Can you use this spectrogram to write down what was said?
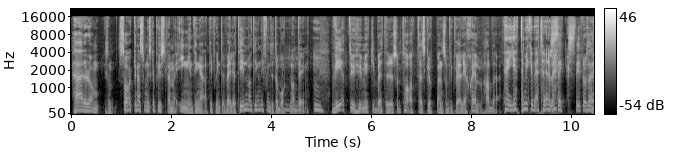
Här är de liksom, sakerna som ni ska pyssla med, ingenting annat. Ni får inte välja till någonting, ni får inte ta bort mm. någonting. Mm. Vet du hur mycket bättre resultat testgruppen som fick välja själv hade? Är jättemycket bättre, eller? 60 procent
